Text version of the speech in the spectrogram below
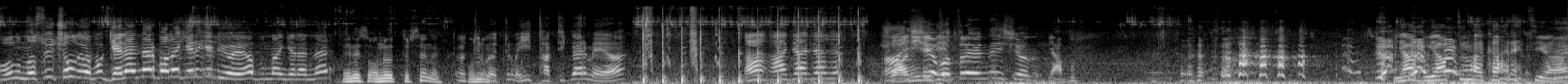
Oğlum nasıl 3 oluyor bu? Gelenler bana geri geliyor ya bundan gelenler. Enes onu öttürsene. Öttürme Onu... öttürme Yiğit taktik verme ya. Aha aha gel gel gel. Şu Aa an işiyor değil. Baturay önüne işiyor onun. Ya bu... ya bu yaptığın hakaret ya.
